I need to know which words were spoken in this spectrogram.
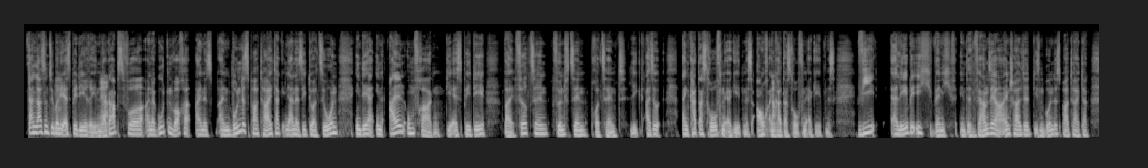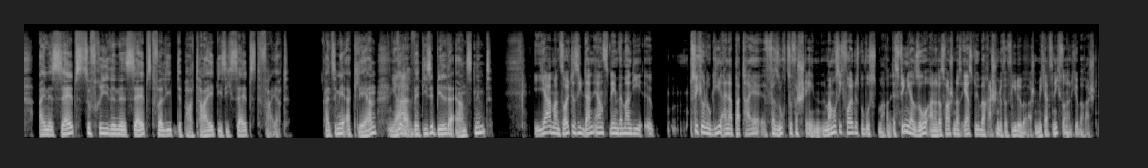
Dann lass uns über die hm. SPD reden. Ja. Da gab es vor einer guten Woche eines, einen Bundesparteitag in einer Situation, in der in allen Umfragen die SPD bei 14, 15 Prozent liegt. Also ein Katastrophenergebnis, auch ein ja. Katastrophenergebnis. Wie erlebe ich, wenn ich in den Fernseher einschalte, diesen Bundesparteitag, eine selbstzufriedene, selbstverliebte Partei, die sich selbst feiert. Kannst du mir erklären, ja. wer, wer diese Bilder ernst nimmt? Ja, man sollte sie dann ernst nehmen, wenn man die äh, Psychologie einer Partei versucht zu verstehen. Man muss sich Folgendes bewusst machen. Es fing ja so an, und das war schon das erste Überraschende für viele überraschend. Mich hat es nicht sonderlich überrascht.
